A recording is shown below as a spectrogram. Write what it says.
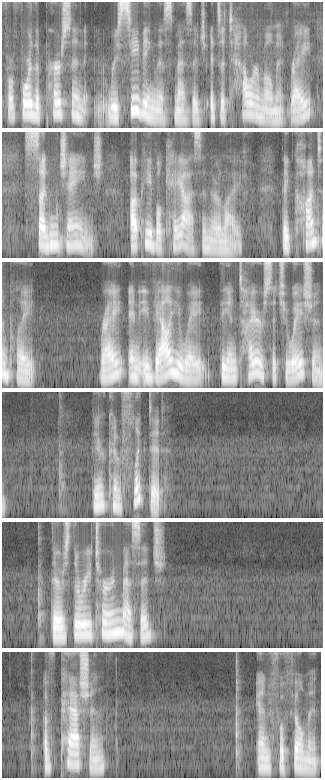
for, for the person receiving this message, it's a tower moment, right? Sudden change, upheaval, chaos in their life. They contemplate, right, and evaluate the entire situation. They're conflicted. There's the return message of passion and fulfillment.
